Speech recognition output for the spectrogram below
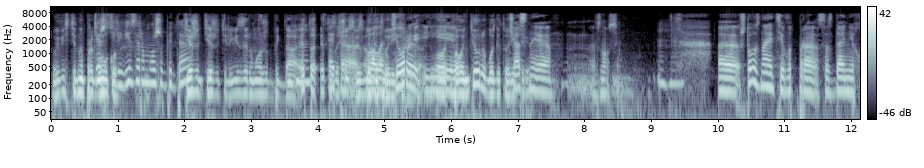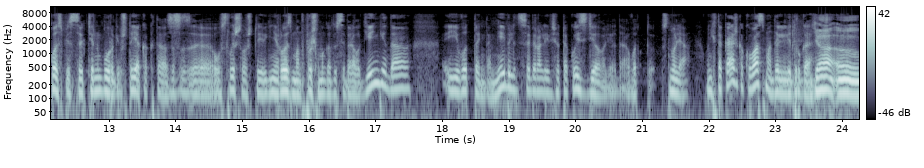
вывести на прогулку. Те же телевизоры, может быть, да? Те же, те же телевизоры, может быть, да. Угу. Это, это, это за счет волонтеры да. и волонтеры, благотворители частные взносы. Угу. Что вы знаете вот про создание хосписа в Екатеринбурге? Потому что я как-то услышал, что Евгений Ройзман в прошлом году собирал деньги, да, и вот они там мебель собирали и все такое сделали, да, вот с нуля. У них такая же, как у вас модель или другая? Я э,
